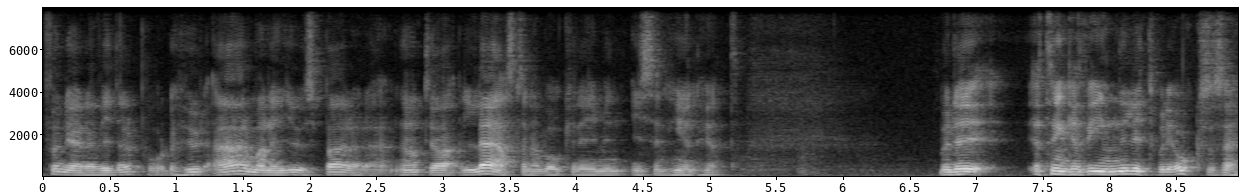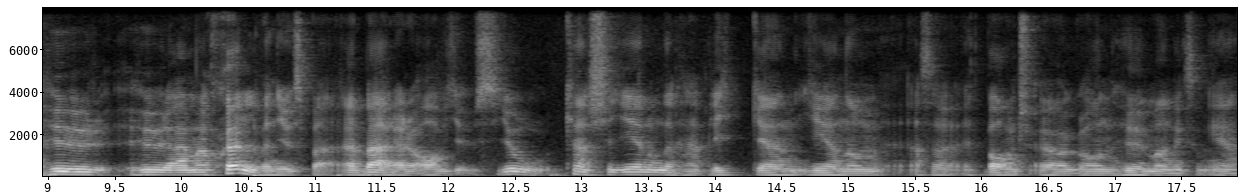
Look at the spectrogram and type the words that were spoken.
funderar jag vidare på. Hur är man en ljusbärare? Nu har inte jag läst den här boken i, min, i sin helhet. Men det, jag tänker att vi är inne lite på det också. Så här, hur, hur är man själv en ljusbärare av ljus? Jo, kanske genom den här blicken, genom alltså, ett barns ögon, hur man liksom är,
